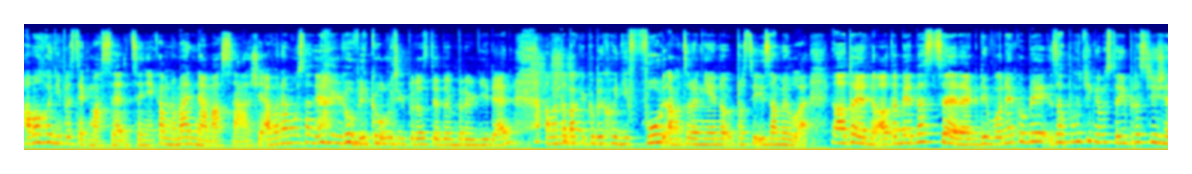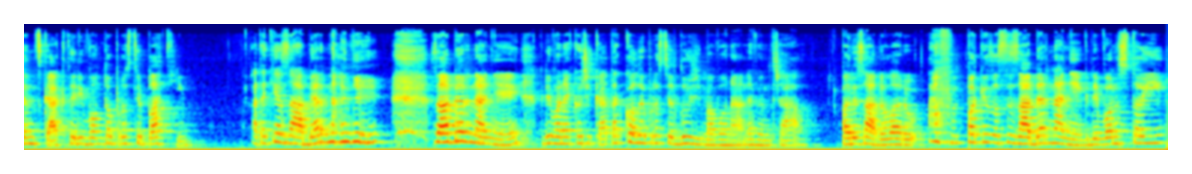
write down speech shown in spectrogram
A on chodí prostě k masérce někam na na masáže a ona mu snad nějak jako vykouří prostě ten první den a on tam pak jakoby chodí furt a on se do něj prostě i zamiluje. No a to je jedno, ale tam je jedna scéna, kdy on jakoby za půltíkem stojí prostě ženská, který on to prostě platí. A teď je záběr na něj, záběr na něj, kdy on jako říká, tak kolik prostě dluží má ona, nevím, třeba 50 dolarů. A pak je zase záběr na něj, kdy on stojí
